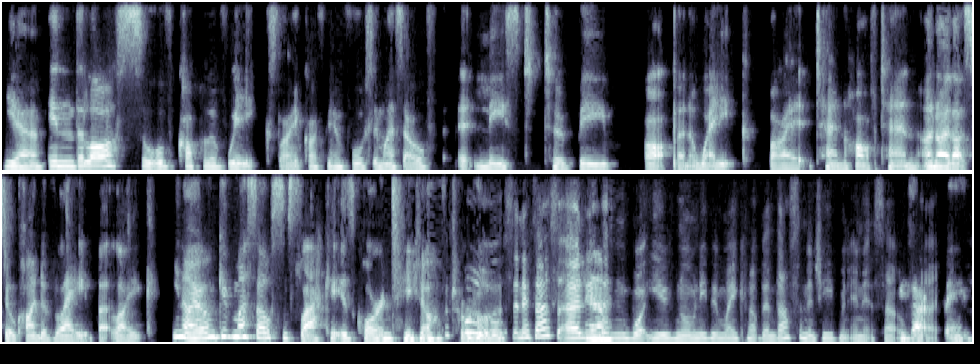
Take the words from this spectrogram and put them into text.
Yeah, in the last sort of couple of weeks, like I've been forcing myself at least to be up and awake by 10 half 10 i know mm-hmm. that's still kind of late but like you know i'm giving myself some slack. It is quarantine after all. and if that's earlier yeah. than what you've normally been waking up then that's an achievement in itself exactly. Like.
